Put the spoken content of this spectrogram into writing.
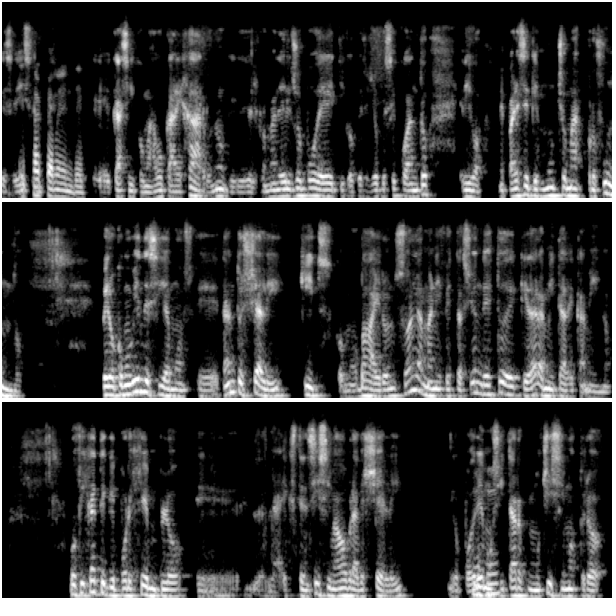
que se dicen. Exactamente. Eh, casi como a boca de jarro, ¿no? Que el román del yo poético, qué sé yo, qué sé cuánto. digo, me parece que es mucho más profundo. Pero como bien decíamos, eh, tanto Shelley, Keats como Byron son la manifestación de esto de quedar a mitad de camino. Vos fíjate que, por ejemplo, eh, la extensísima obra de Shelley, digo, podríamos citar muchísimos, pero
